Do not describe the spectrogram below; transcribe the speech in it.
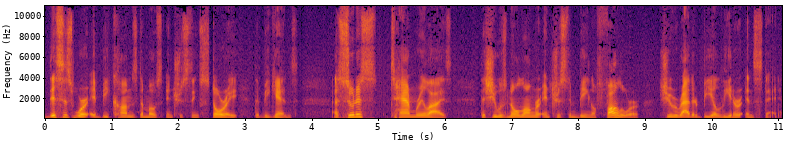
this is where it becomes the most interesting story that begins. As soon as Tam realized that she was no longer interested in being a follower, she would rather be a leader instead.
